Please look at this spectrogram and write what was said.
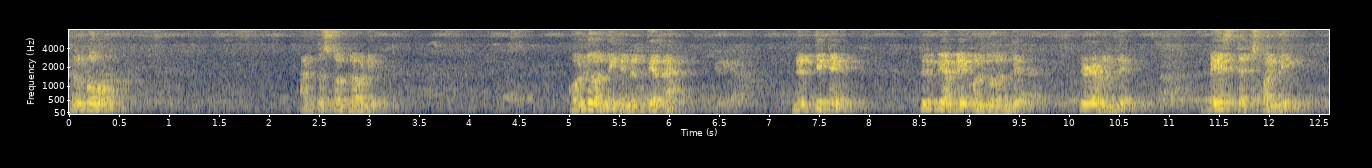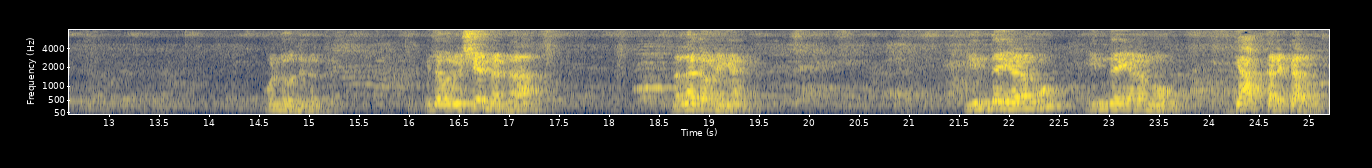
திரும்பவும் அடுத்த ஸ்டோக் கவனி கொண்டு வந்து இங்கே நிறுத்திடுறேன். நிறுத்திட்டு திருப்பி அப்படியே கொண்டு வந்து கீழே வந்து பேஸ் டச் பண்ணி கொண்டு வந்து நிறுத்துறேன். இதில் ஒரு விஷயம் என்னன்னா நல்லா கவனிங்க. இந்த இடமும் இந்த இடமும் கேப் கரெக்டாக இருக்கும்.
